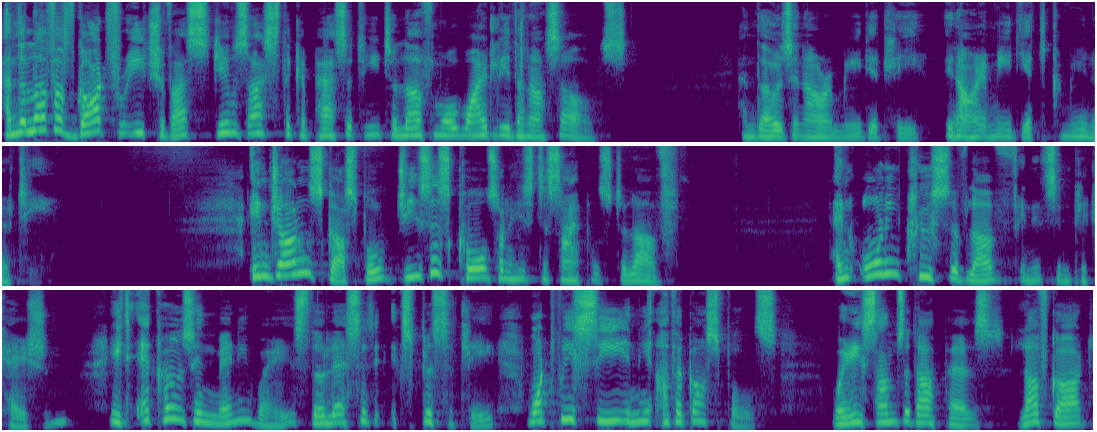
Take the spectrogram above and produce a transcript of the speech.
And the love of God for each of us gives us the capacity to love more widely than ourselves and those in our immediately in our immediate community. In John's gospel, Jesus calls on his disciples to love. An all-inclusive love in its implication, it echoes in many ways, though less explicitly, what we see in the other gospels, where he sums it up as love God,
